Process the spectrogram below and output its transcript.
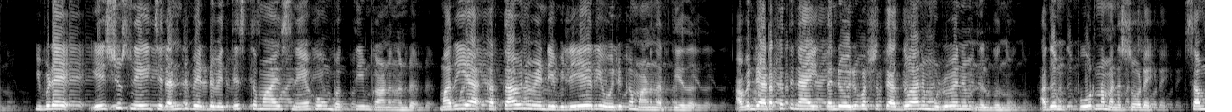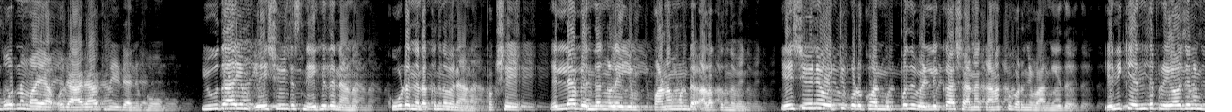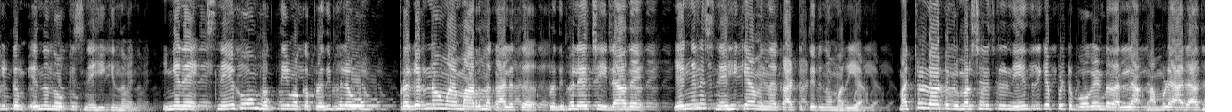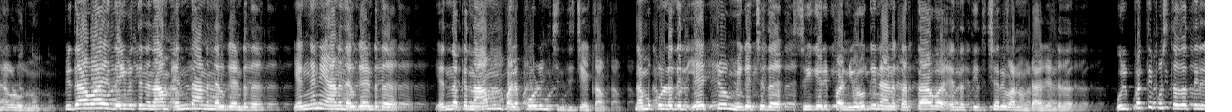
ഇവിടെ യേശു സ്നേഹിച്ച രണ്ടുപേരുടെ വ്യത്യസ്തമായ സ്നേഹവും ഭക്തിയും കാണുന്നുണ്ട്. മറിയ കർത്താവിനു വേണ്ടി വിലയേറിയ ഒരുക്കമാണ് നടത്തിയത്. അവന്റെ അടക്കത്തിനായി തന്റെ ഒരു വർഷത്തെ അധ്വാനം മുഴുവനും നൽകുന്നു. അതും പൂർണ മനസ്സോടെ സമ്പൂർണമായ ഒരു ആരാധനയുടെ അനുഭവം. യൂതായും യേശുവിന്റെ സ്നേഹിതനാണ്. കൂടെ നടക്കുന്നവനാണ്. പക്ഷേ എല്ലാ ബന്ധങ്ങളെയും പണം കൊണ്ട് അളക്കുന്നവൻ. യേശുവിനെ ഒറ്റുകൊടുക്കുവാൻ മുപ്പത് വെള്ളിക്കാശാണ് കണക്ക് പറഞ്ഞു വാങ്ങിയത്. എനിക്ക് എന്ത് പ്രയോജനം കിട്ടും എന്ന് നോക്കി സ്നേഹിക്കുന്നവൻ. ഇങ്ങനെ സ്നേഹവും ഭക്തിയും ഒക്കെ പ്രതിഫലവും പ്രകടനവുമായി മാറുന്ന കാലത്ത് പ്രതിഫലേച്ഛയില്ലാതെ എങ്ങനെ സ്നേഹിക്കാമെന്ന് കാട്ടിത്തരുന്നു മറിയ. മറ്റുള്ളവരുടെ വിമർശനത്തിൽ നിയന്ത്രിക്കപ്പെട്ടു പോകേണ്ടതല്ല നമ്മുടെ ആരാധനകളൊന്നും. പിതാവായ ദൈവത്തിന് നാം എന്താണ് നൽകേണ്ടത്? എങ്ങനെയാണ് നൽകേണ്ടത്? എന്നൊക്കെ നാമും പലപ്പോഴും ചിന്തിച്ചേക്കാം. നമുക്കുള്ളതിൽ ഏറ്റവും മികച്ചത് സ്വീകരിപ്പാൻ യോഗ്യനാണ് കർത്താവ് എന്ന തിരിച്ചറിവാണ് ഉണ്ടാകേണ്ടത്. ഉൽപ്പത്തി പുസ്തകത്തിൽ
